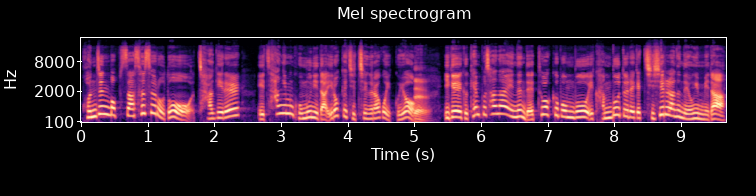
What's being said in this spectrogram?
건진 법사 스스로도 자기를 이 상임 고문이다 이렇게 지칭을 하고 있고요. 네. 이게 그 캠프 산하에 있는 네트워크 본부 이 간부들에게 지시를 하는 내용입니다.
